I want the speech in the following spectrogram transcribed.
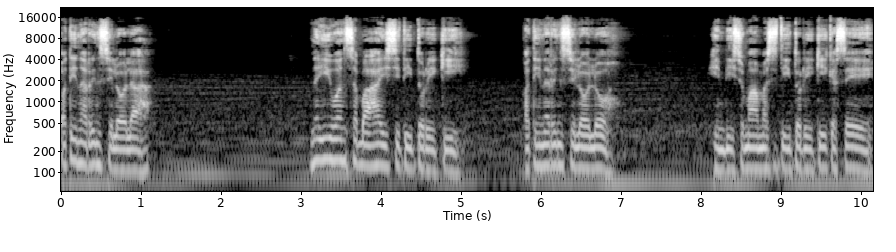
pati na rin si Lola. Naiwan sa bahay si Tito Ricky, pati na rin si Lolo. Hindi sumama si Tito Ricky kasi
